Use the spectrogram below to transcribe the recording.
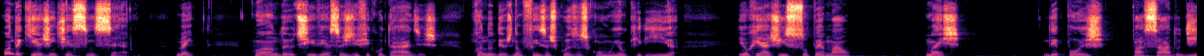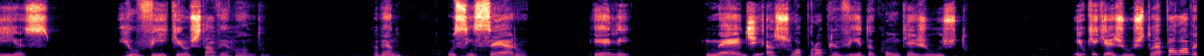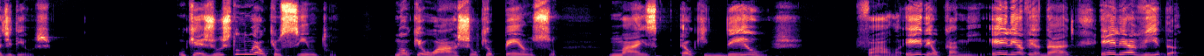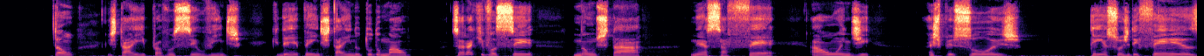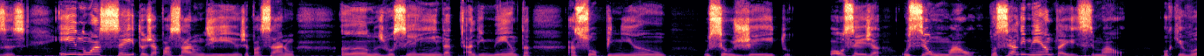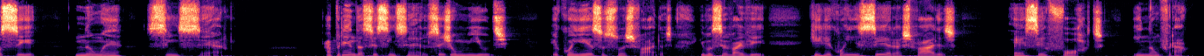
Quando é que a gente é sincero? Bem, quando eu tive essas dificuldades, quando Deus não fez as coisas como eu queria, eu reagi super mal. Mas depois, passado dias, eu vi que eu estava errando. Tá vendo? O sincero, ele mede a sua própria vida com o que é justo. E o que é justo? É a palavra de Deus. O que é justo não é o que eu sinto, não é o que eu acho, o que eu penso, mas é o que Deus fala. Ele é o caminho, ele é a verdade, ele é a vida. Então, está aí para você, ouvinte, que de repente está indo tudo mal. Será que você não está nessa fé aonde as pessoas têm as suas defesas e não aceitam, já passaram dias, já passaram anos, você ainda alimenta a sua opinião, o seu jeito, ou seja, o seu mal. Você alimenta esse mal, porque você não é sincero. Aprenda a ser sincero, seja humilde, reconheça as suas falhas e você vai ver que reconhecer as falhas é ser forte e não fraco.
